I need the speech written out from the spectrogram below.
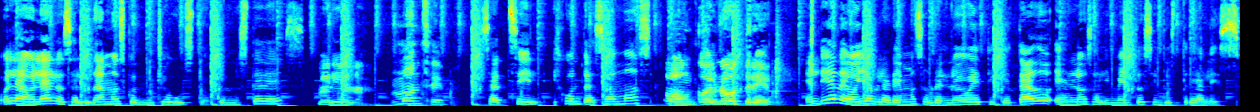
Hola, hola, los saludamos con mucho gusto. Con ustedes, Mariana, Monse, Satsil, y juntas somos Onconutre. El día de hoy hablaremos sobre el nuevo etiquetado en los alimentos industriales.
